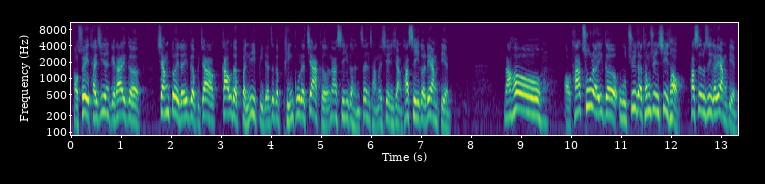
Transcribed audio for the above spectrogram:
好，所以台积电给它一个相对的一个比较高的本利比的这个评估的价格，那是一个很正常的现象，它是一个亮点。然后，哦，它出了一个五 G 的通讯系统，它是不是一个亮点？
